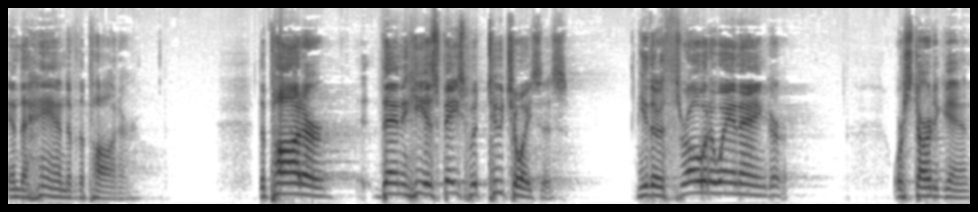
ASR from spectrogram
in the hand of the potter. The potter, then he is faced with two choices. Either throw it away in anger or start again.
